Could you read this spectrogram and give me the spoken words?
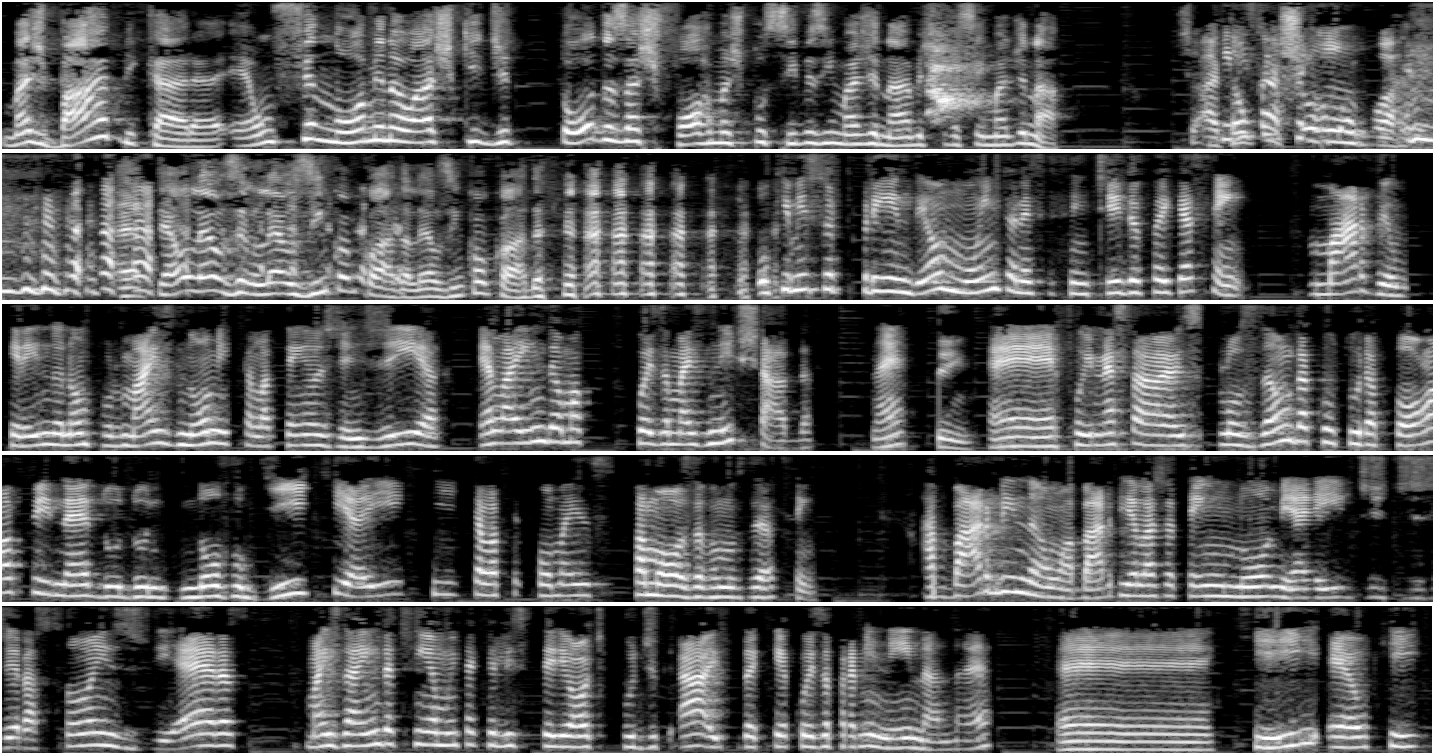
Mas Barbie, cara, é um fenômeno, eu acho que de todas as formas possíveis e imagináveis que você imaginar. Até me o cachorro concorda. É, até o Leozinho, o Leozinho concorda, o Leozinho concorda. O que me surpreendeu muito nesse sentido foi que, assim, Marvel, querendo ou não, por mais nome que ela tem hoje em dia, ela ainda é uma coisa mais nichada, né? Sim. É, foi nessa explosão da cultura pop, né, do, do novo geek, aí que, que ela ficou mais famosa, vamos dizer assim. A Barbie não, a Barbie ela já tem um nome aí de, de gerações, de eras, mas ainda tinha muito aquele estereótipo de, ah, isso daqui é coisa para menina, né? É, que é o que,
